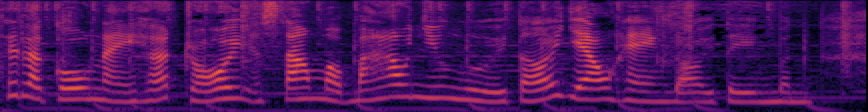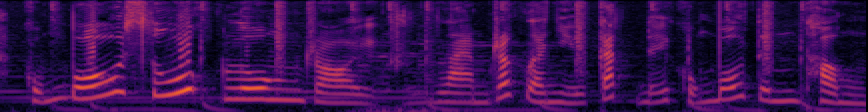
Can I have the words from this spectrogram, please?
thế là cô này hết rồi. Sao mà bao nhiêu người tới giao hàng đòi tiền mình khủng bố suốt luôn. Rồi làm rất là nhiều cách để khủng bố tinh thần,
